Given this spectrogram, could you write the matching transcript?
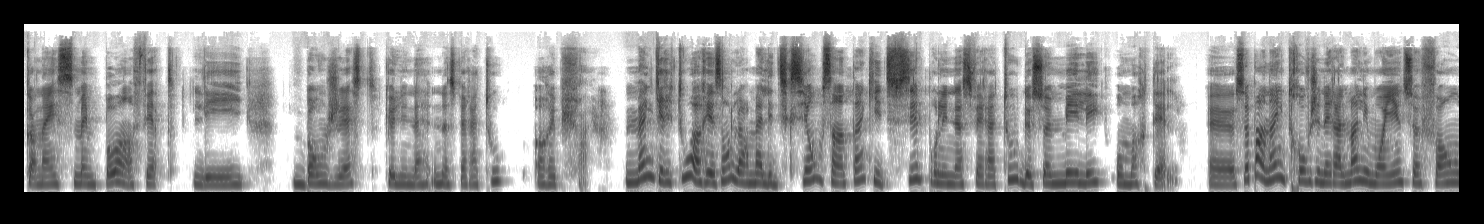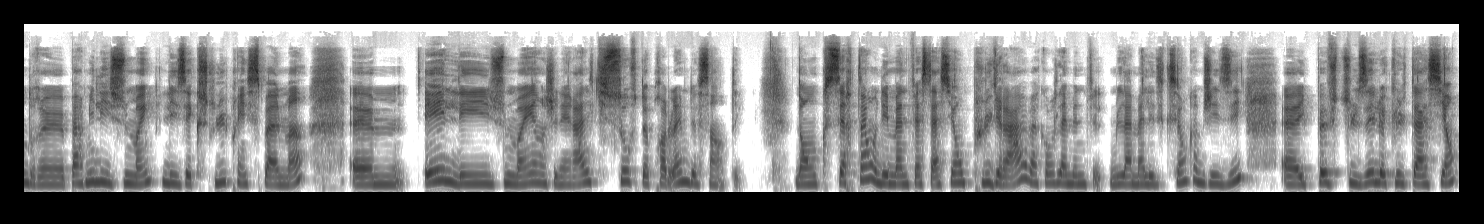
connaissent même pas, en fait, les bons gestes que les Nosferatu auraient pu faire. Malgré tout, en raison de leur malédiction, on s'entend qu'il est difficile pour les Nosferatu de se mêler aux mortels. Euh, cependant, ils trouvent généralement les moyens de se fondre euh, parmi les humains, les exclus principalement, euh, et les humains en général qui souffrent de problèmes de santé. Donc, certains ont des manifestations plus graves à cause de la, malédiction, comme j'ai dit. ils peuvent utiliser l'occultation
